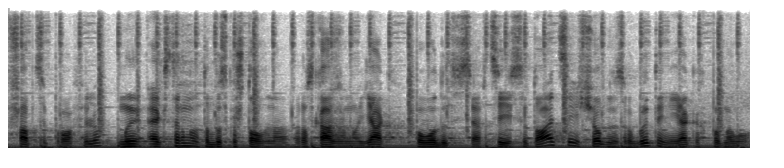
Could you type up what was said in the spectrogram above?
в шапці профілю. Ми екстерно та безкоштовно розкажемо, як поводитися в цій ситуації, щоб не зробити ніяких помилок.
